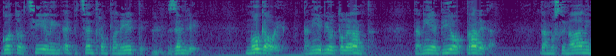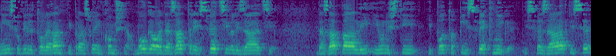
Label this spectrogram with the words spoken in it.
gotov cijelim epicentrom planete, Zemlje. Mogao je da nije bio tolerantan, da nije bio pravedan, da muslimani nisu bili tolerantni prema svojim komšijama. Mogao je da zatre sve civilizacije, da zapali i uništi i potopi sve knjige i sve zapise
